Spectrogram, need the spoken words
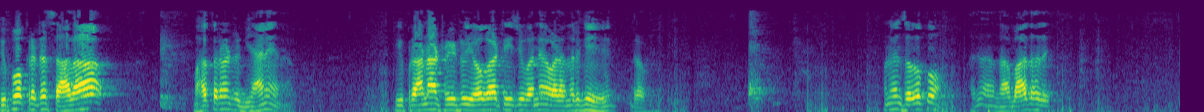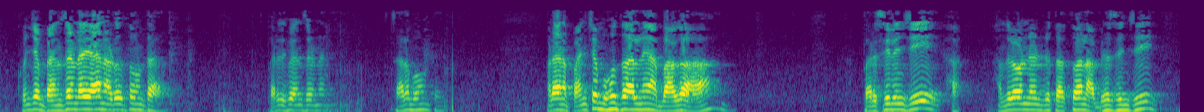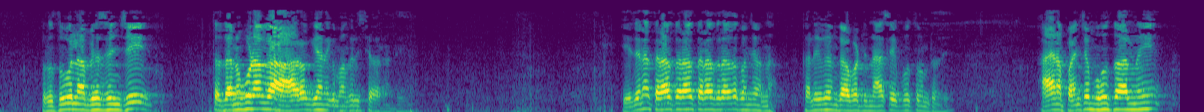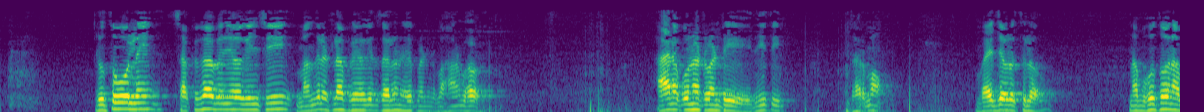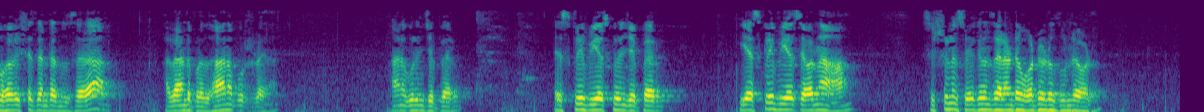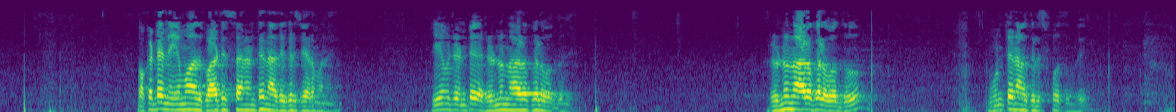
హిపోక్రటస్ చాలా మహత్తరమైన జ్ఞాని ఆయన. ఈ ప్రాణ ట్రీట్ యోగా టీచ్ ఇవన్నీ వాళ్ళందరికీ రావు నేను చదువుకో? అది నా బాధ అది. కొంచెం పెంచండి అయ్యా అని అడుగుతూ ఉంటా. పరిధి పెంచండి అని చాలా బాగుంటాయి. మరి ఆయన పంచభూతాలనే బాగా పరిశీలించి అందులో ఉండే తత్వాన్ని అభ్యసించి ఋతువుల్ని అభ్యసించి తదనుగుణంగా ఆరోగ్యానికి మందులు ఇచ్చేవారండి ఏదైనా తర్వాత తర్వాత తర్వాత తర్వాత కొంచెం కలియుగం కాబట్టి నాశ అయిపోతూ ఉంటుంది. ఆయన పంచభూతాలని ఋతువుల్ని చక్కగా వినియోగించి మందులు ఎట్లా ప్రయోగించాలో నేర్పండి మహానుభావుడు. ఆయనకున్నటువంటి నీతి ధర్మం వైద్య వృత్తిలో నా భూతో నా భవిష్యత్ అంటే చూసారా అలాంటి ప్రధాన పురుషుడు ఆయన ఆయన గురించి చెప్పారు. ఎస్క్లీపియస్ గురించి చెప్పారు. ఈ ఎస్క్లీపియస్ ఎవరన్నా శిష్యుల్ని స్వీకరించాలంటే ఒకటి అడుగుతుండేవాడు ఒకటే నియమం అది పాటిస్తానంటే నా దగ్గర చేరమని ఏమిటంటే రెండు నాలుకలు వద్దు రెండు నాలుకలు వద్దు ఉంటే నాకు తెలిసిపోతుంది.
